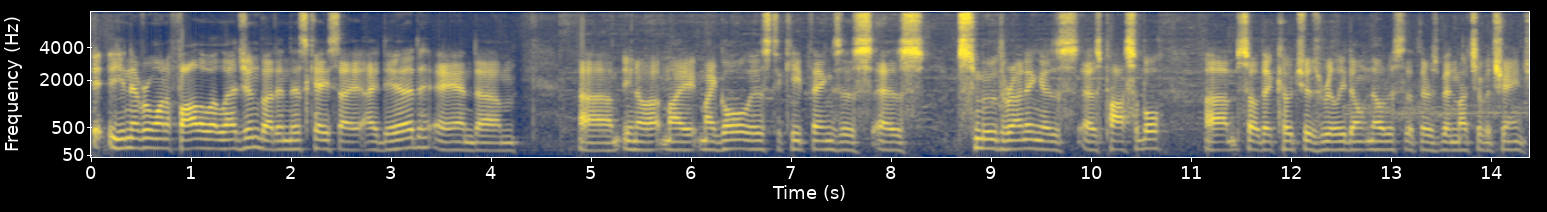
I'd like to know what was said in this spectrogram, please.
it, you never want to follow a legend, but in this case, I, I did, and um, um, you know, my my goal is to keep things as as smooth running as, as possible um, so that coaches really don't notice that there's been much of a change.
